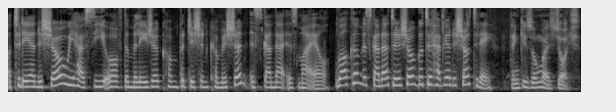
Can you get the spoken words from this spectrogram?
Uh, today on the show, we have CEO of the Malaysia Competition Commission, Iskandar Ismail. Welcome, Iskandar, to the show. Good to have you on the show today. Thank you so much, Joyce.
